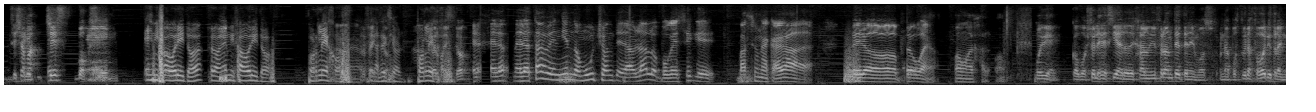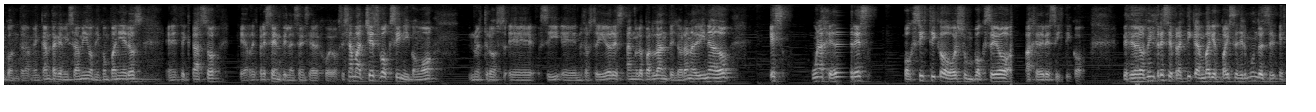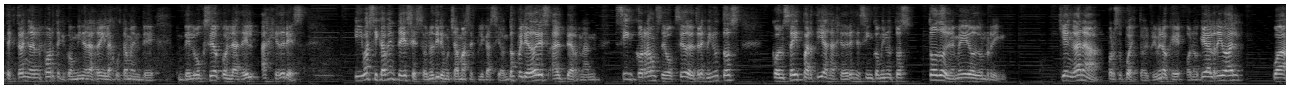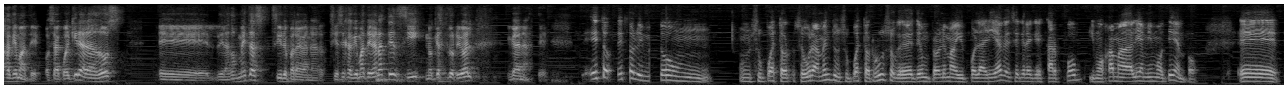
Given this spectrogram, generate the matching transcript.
Se llama chess boxing. Es mi favorito, ¿eh? Perdón, es mi favorito por lejos ah, la sección, por lejos. Me, lo, estás vendiendo mucho antes de hablarlo porque sé que va a ser una cagada. Pero, pero bueno, vamos a dejarlo. Muy bien. Como yo les decía, lo dejaron en frente, tenemos una postura a favor y otra en contra. Me encanta que mis amigos, mis compañeros, en este caso, eh, representen la esencia del juego. Se llama chessboxing y como nuestros, eh, eh, nuestros seguidores angloparlantes lo habrán adivinado, es un ajedrez boxístico o es un boxeo ajedrecístico. Desde 2013 se practica en varios países del mundo este extraño deporte que combina las reglas justamente del boxeo con las del ajedrez. Y básicamente es eso, no tiene mucha más explicación. Dos peleadores alternan cinco rounds de boxeo de tres minutos con seis partidas de ajedrez de cinco minutos, todo en el medio de un ring. ¿Quién gana? Por supuesto, el primero que o noquea al rival o a jaque mate. O sea, cualquiera de las dos eh, de las dos metas sirve para ganar. Si haces jaque mate, ganaste. Si noqueas a tu rival, ganaste. Esto, esto lo inventó un, un supuesto, seguramente un supuesto ruso que debe tener un problema de bipolaridad que se cree que es Karpov y Mohamed Ali al mismo tiempo. Eh,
